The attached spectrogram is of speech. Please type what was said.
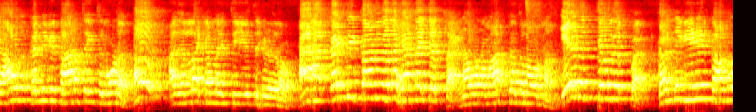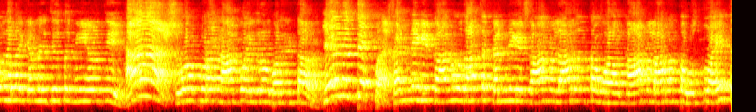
ಯಾವ್ದು ಕಣ್ಣಿಗೆ ಕಾಣತೈತಿ ನೋಡ. ಅದೆಲ್ಲ ಕೆಣ್ಣೈತಿ ಅಂತ ಹೇಳಿದ್ರು ಆ ಕಣ್ಣಿಗೆ ಹೆಣ್ಣೈತಿ ಅಂತ? ನಾವು ನಮ್ಮ ಮಾತು ಕೇಳ್ತಾನ ಅವ್ರನ್ನ. ಏನಂತ ಹೇಳಪ್ಪ ಕಣ್ಣಿಗೆ ಕಾಣೋದೆಲ್ಲ ಕೆಣ್ಣೈತಿ ಅಂತ ನೀ ಹೇಳ್ತಿ? ಹಾ. ಶಿವಪುರ ನಾಲ್ಕು ಐದರ ಬರ್ದಿಟ್ಟಾರ. ಏನಂತಪ್ಪ? ಕಣ್ಣಿಗೆ ಕಾಣುವುದಾತ ಕಣ್ಣಿಗೆ ಕಾಣಲಾರಂತ ಕಾಣಲಾರಂತ ವಸ್ತು ಆಯ್ತ?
